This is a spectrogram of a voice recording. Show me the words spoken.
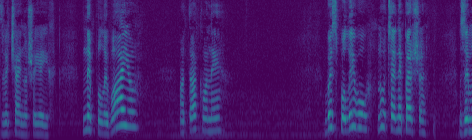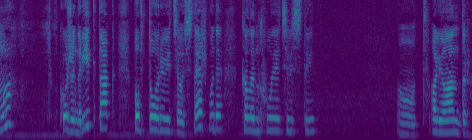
звичайно, що я їх не поливаю, а так вони без поливу. Ну, це не перша зима. Кожен рік так повторюється. Ось теж буде каленхує цвісти. От, оліандр.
